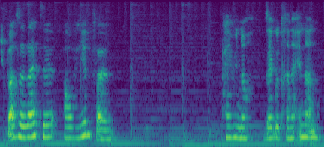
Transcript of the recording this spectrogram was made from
Spaß beiseite. Auf jeden Fall kann ich mich noch sehr gut daran erinnern,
